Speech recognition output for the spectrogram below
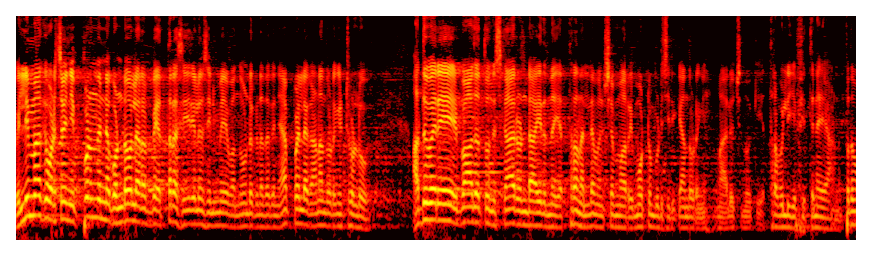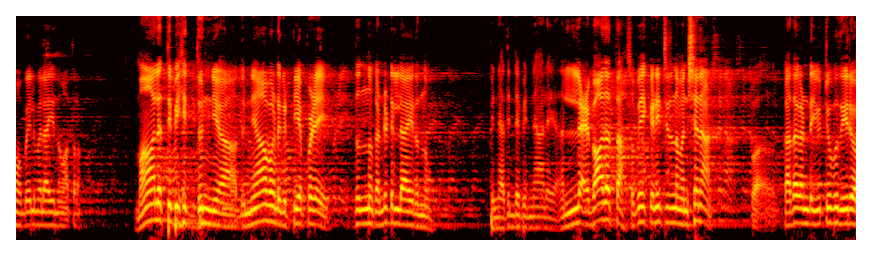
വല്യമ്മക്ക് പഠിച്ചു കഴിഞ്ഞ് ഇപ്പോഴൊന്നും എന്നെ കൊണ്ടുപോലെ റബ്ബെ എത്ര സീരിയലും സിനിമയും വന്നുകൊണ്ടിരിക്കുന്നതൊക്കെ ഞാൻ ഇപ്പോഴല്ലേ കാണാൻ തുടങ്ങിയിട്ടുള്ളൂ. അതുവരെ ഇബാദത്തും നിസ്കാരം ഉണ്ടായിരുന്ന എത്ര നല്ല മനുഷ്യന്മാർ റിമോട്ടും പിടിച്ചിരിക്കാൻ തുടങ്ങി. ആലോചിച്ച് നോക്കി. എത്ര വലിയ ഫിത്തിനയാണ് ഇപ്പം മൊബൈൽ മേലായി എന്ന് മാത്രം. മാലത്തി ബിഹി ദുന്യ. ദുന്യാവ് കിട്ടിയപ്പോഴേ ഇതൊന്നും കണ്ടിട്ടില്ലായിരുന്നു. പിന്നെ അതിന്റെ പിന്നാലെ നല്ല ഇബാദത്താ. സുബൈക്ക് എണീറ്റിരുന്ന മനുഷ്യനാണ് കഥ കണ്ട് യൂട്യൂബ് തീരോ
